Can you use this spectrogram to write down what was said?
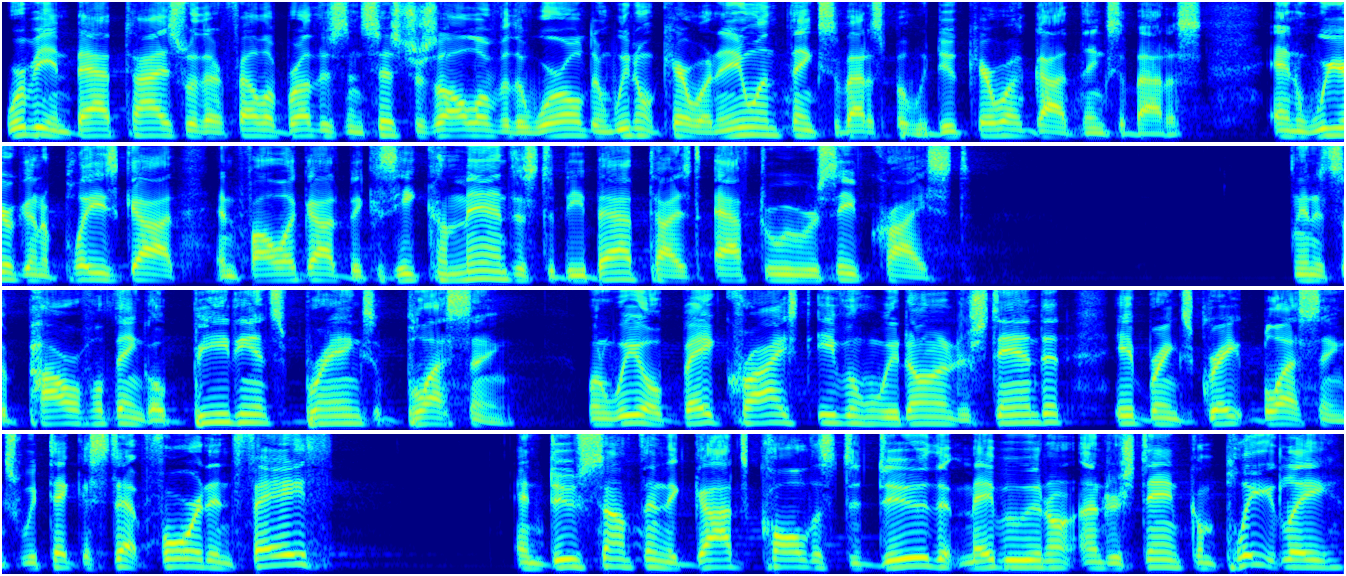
we're being baptized with our fellow brothers and sisters all over the world, and we don't care what anyone thinks about us, but we do care what God thinks about us. And we are going to please God and follow God because He commands us to be baptized after we receive Christ. And it's a powerful thing. Obedience brings blessing. When we obey Christ, even when we don't understand it, it brings great blessings. We take a step forward in faith and do something that God's called us to do that maybe we don't understand completely,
